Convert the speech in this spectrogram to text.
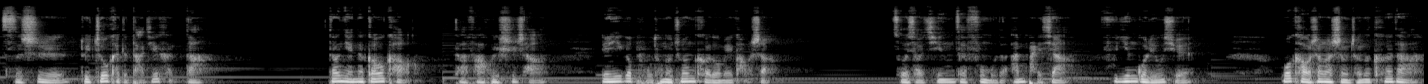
此事对周凯的打击很大。当年的高考，他发挥失常，连一个普通的专科都没考上。左小青在父母的安排下赴英国留学，我考上了省城的科大，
